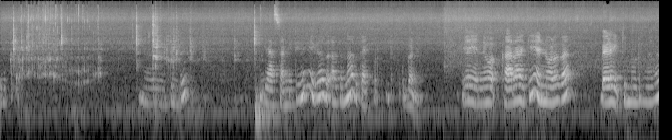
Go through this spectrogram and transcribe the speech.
ಇದಕ್ಕೆ ಗ್ಯಾಸ್ ಸಣ್ಣ ಇಟ್ಟೀನಿ, ಈಗ ಅದು ಅದನ್ನು ಅದಕ್ಕೆ ಹಾಕ್ಬಿಡ್ತೀನಿ ಈಗ ಎಣ್ಣೆ ಖಾರ ಹಾಕಿ ಎಣ್ಣೆ ಒಳಗೆ ಬೇಳೆ ಹಾಕಿನಿ ನೋಡ್ರಿ ನಾನು.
